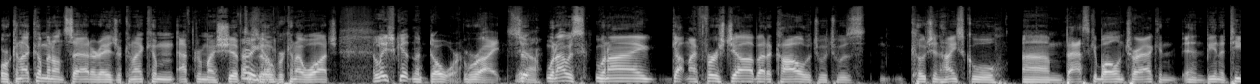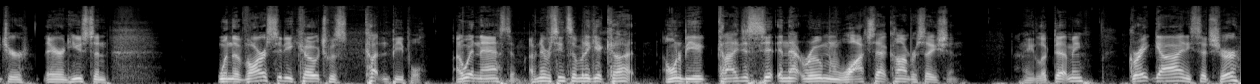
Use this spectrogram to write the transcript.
Or can I come in on Saturdays or can I come after my shift is go. over? Can I watch? At least get in the door. Right. So Yeah. when I was when I got my first job out of college, which was coaching high school um, basketball and track and, and being a teacher there in Houston, when the varsity coach was cutting people, I went and asked him. I've never seen somebody get cut. I want to be. Can I just sit in that room and watch that conversation? And he looked at me. Great guy, and he said, "Sure,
